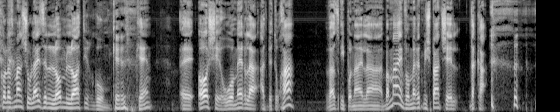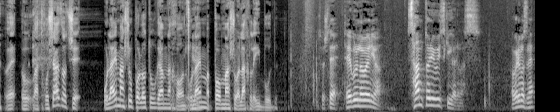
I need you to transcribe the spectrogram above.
כל הזמן שאולי זה לא מלוא התרגום, כן. כן? אה, או שהוא אומר לה, את בטוחה? ואז היא פונה אל הבמאי ואומרת משפט של דקה. והתחושה הזאת שאולי משהו פה לא תורגם נכון, אולי פה משהו הלך לאיבוד. そしてテーブルの上にはサントリーウイスキーがあります わかりますね？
